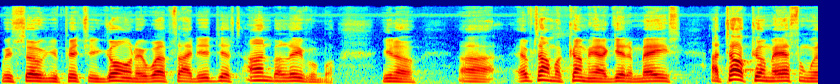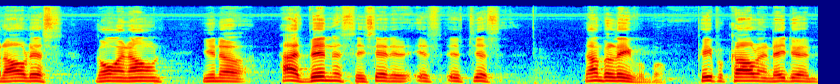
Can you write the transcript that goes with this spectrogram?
We showed you a picture, you go on their website, it's just unbelievable. You know, uh, every time I come here, I get amazed. I talk to them, ask them with all this going on, you know, how's business? He said it's, it's just unbelievable. People calling, they do an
